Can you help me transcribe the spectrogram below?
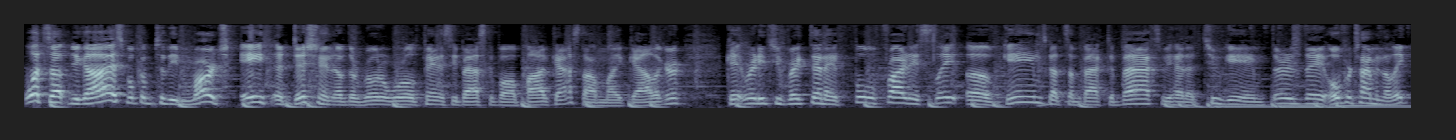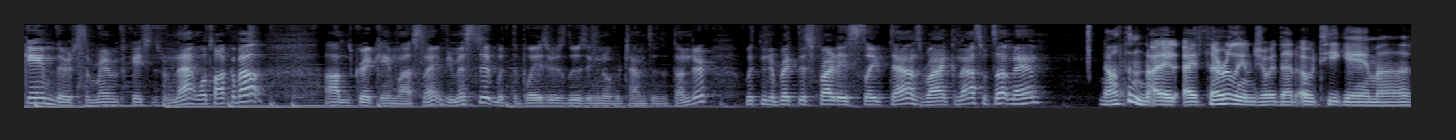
What's up, you guys? Welcome to the March 8th edition of the Rotoworld Fantasy Basketball Podcast. I'm Mike Gallagher. Get ready to break down a full Friday slate of games. Got some back to backs. We had a two game Thursday, overtime in the late game. There's some ramifications from that we'll talk about. Um, great game last night. If you missed it, with the Blazers losing in overtime to the Thunder. With me to break this Friday slate down is Ryan Knaus. What's up, man? Nothing. I, I thoroughly enjoyed that OT game. Uh,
